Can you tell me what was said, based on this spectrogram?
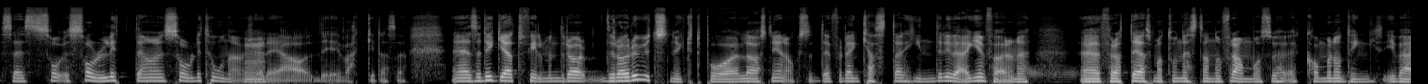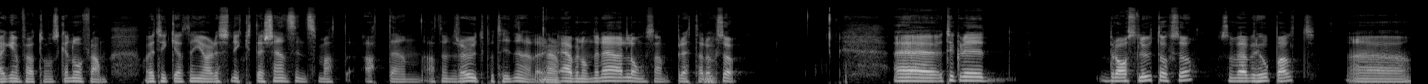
Så här, so sorgligt, den har en sorglig ton över sig. Mm. Det, ja, det är vackert alltså. Eh, så tycker jag att filmen drar, drar ut snyggt på lösningen också. Därför den kastar hinder i vägen för henne. Eh, För att det är som att hon nästan når fram och så kommer någonting i vägen för att hon ska nå fram. Och jag tycker att den gör det snyggt. Det känns inte som att, att, den, att den drar ut på tiden heller. Nej. Även om den är långsamt berättad Mm. också. Eh, Jag tycker det är bra slut också, som väver ihop allt. Eh,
